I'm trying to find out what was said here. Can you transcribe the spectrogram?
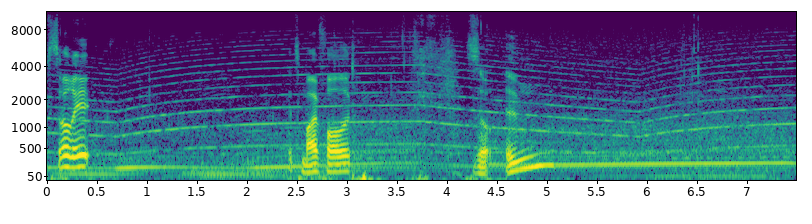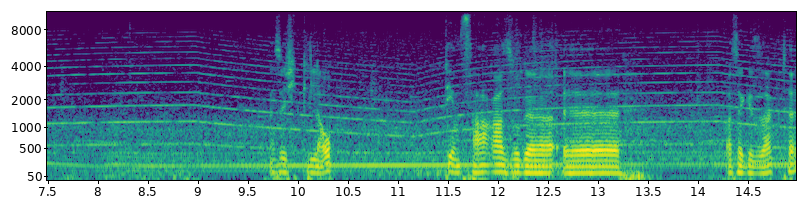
Sorry. It's my fault. So, ähm. Also ich glaube dem Fahrer sogar, äh, was er gesagt hat.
